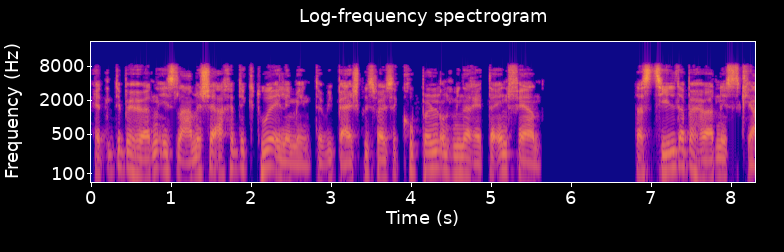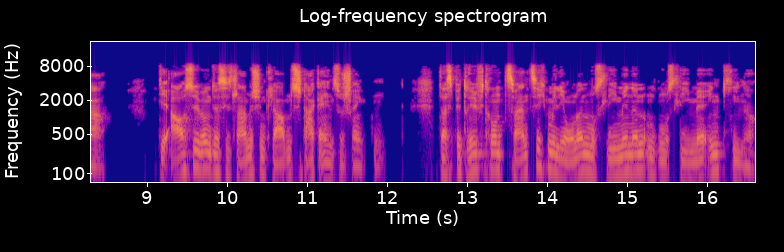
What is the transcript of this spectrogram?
hätten die Behörden islamische Architekturelemente wie beispielsweise Kuppeln und Minarette entfernt. Das Ziel der Behörden ist klar, die Ausübung des islamischen Glaubens stark einzuschränken. Das betrifft rund 20 Millionen Musliminnen und Muslime in China.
